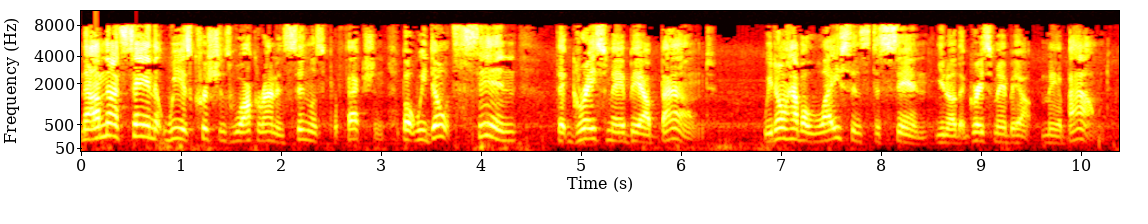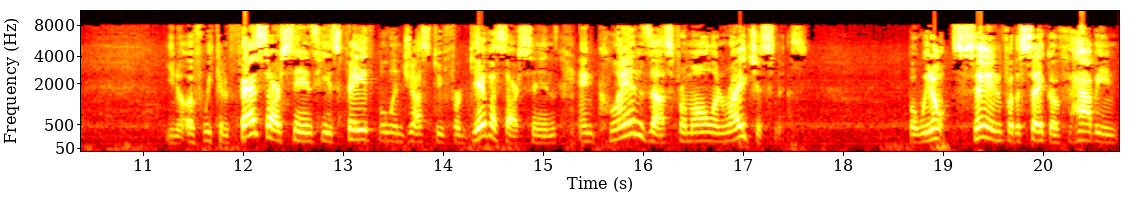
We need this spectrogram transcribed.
Now, I'm not saying that we as Christians walk around in sinless perfection, but we don't sin that grace may be abound. We don't have a license to sin, you know, that grace may, be, may abound. You know, if we confess our sins, He is faithful and just to forgive us our sins and cleanse us from all unrighteousness. But we don't sin for the sake of having,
